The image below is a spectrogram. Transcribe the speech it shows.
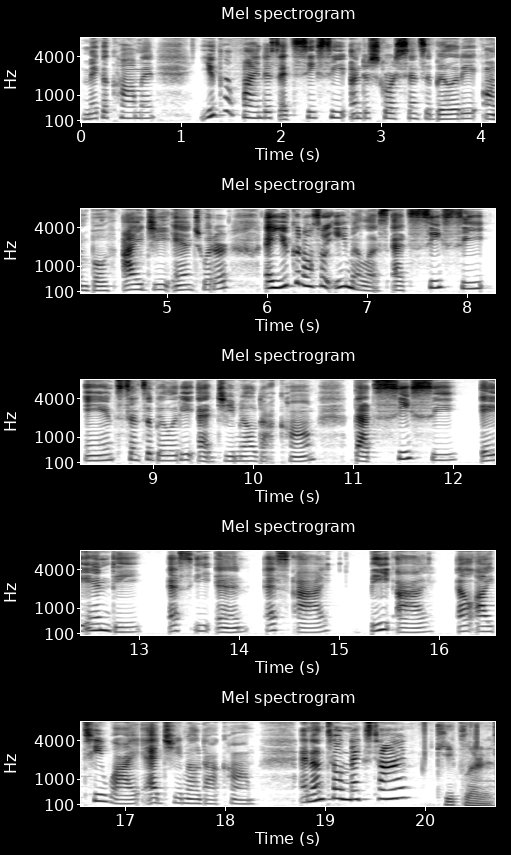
make a comment, you can find us at cc underscore sensibility on both IG and Twitter. And you can also email us at cc and sensibility at gmail.com. That's cc A N D S E N S I B I L I T Y at gmail.com. And until next time, keep learning.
